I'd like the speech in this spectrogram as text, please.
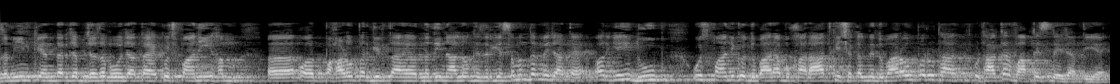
زمین کے اندر جب جذب ہو جاتا ہے، کچھ پانی ہم اور پہاڑوں پر گرتا ہے اور ندی نالوں کے ذریعے سمندر میں جاتا ہے اور یہی دھوپ اس پانی کو دوبارہ بخارات کی شکل میں دوبارہ اوپر اٹھا اٹھا کر واپس لے جاتی ہے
